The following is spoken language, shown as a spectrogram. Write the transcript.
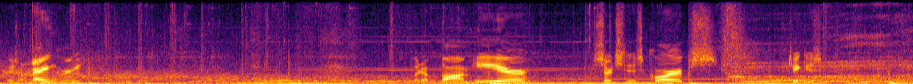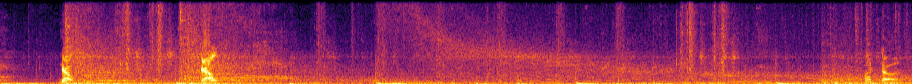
because I'm angry. Put a bomb here, search this corpse, take his... No! No! What the?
